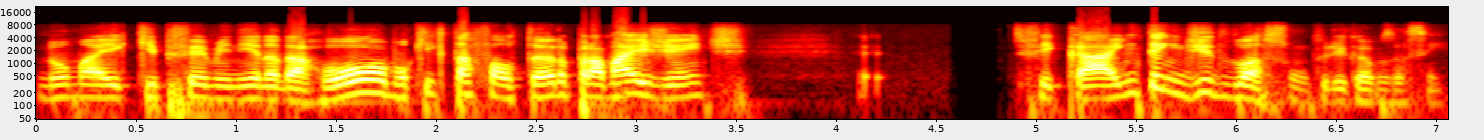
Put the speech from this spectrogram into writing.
numa equipe feminina da Roma, o que, está faltando para mais gente é, ficar entendido do assunto, digamos assim.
